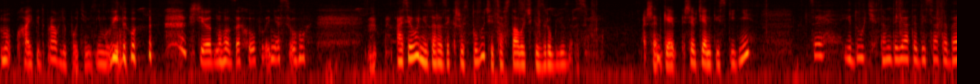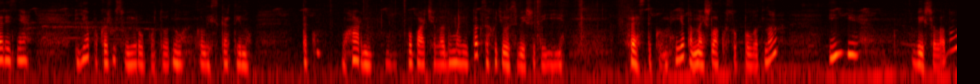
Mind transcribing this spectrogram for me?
ну, хай підправлю, потім зніму відео ще одного захоплення свого. А сьогодні зараз, як щось вийде, вставочки зроблю зараз. Шевченківські дні. Це йдуть там 9-10 березня. І я покажу свою роботу. Одну колись картину. Таку гарну побачила. Думаю, так захотілося вишити її хрестиком. Я там знайшла кусок полотна і вишила. Ну,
